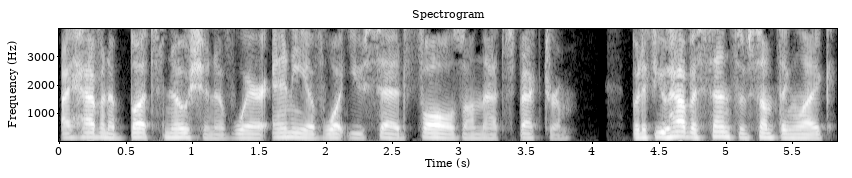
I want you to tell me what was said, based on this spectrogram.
I haven't a but's notion of where any of what you said falls on that spectrum. But if you have a sense of something like,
